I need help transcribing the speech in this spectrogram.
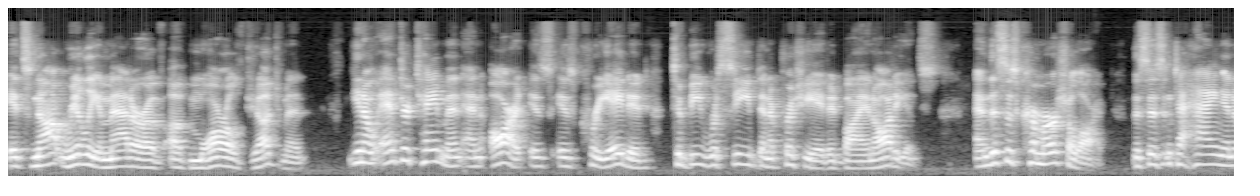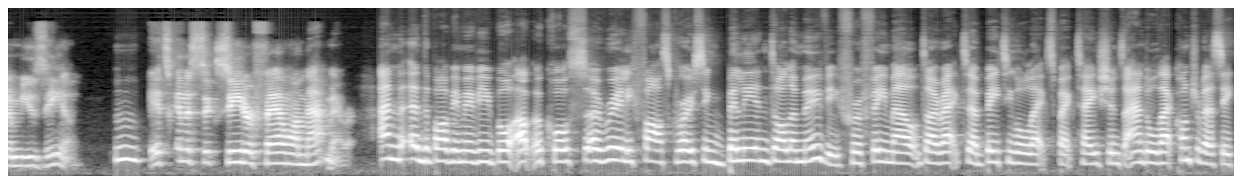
it's not really a matter of, of moral judgment. You know, entertainment and art is is created to be received and appreciated by an audience. And this is commercial art. This isn't to hang in a museum. Mm. It's going to succeed or fail on that merit. And the Barbie movie you brought up, of course, a really fast grossing billion dollar movie for a female director, beating all expectations and all that controversy.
